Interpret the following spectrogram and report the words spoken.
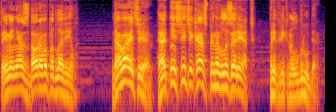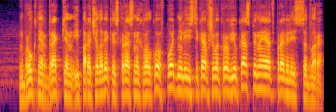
Ты меня здорово подловил». «Давайте, отнесите Каспина в лазарет!» — прикрикнул Грубер. Брукнер, Драккен и пара человек из «Красных волков» подняли истекавшего кровью Каспина и отправились со двора.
